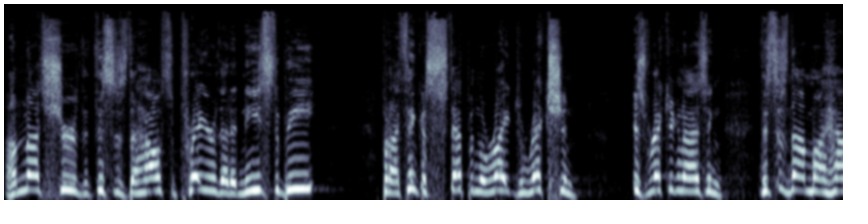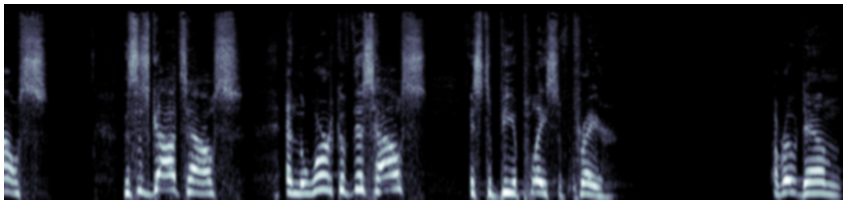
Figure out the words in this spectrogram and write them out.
I'm not sure that this is the house of prayer that it needs to be, but I think a step in the right direction is recognizing this is not my house. This is God's house, and the work of this house is to be a place of prayer. I wrote down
